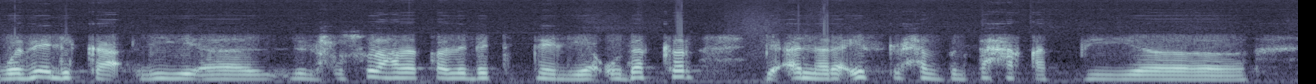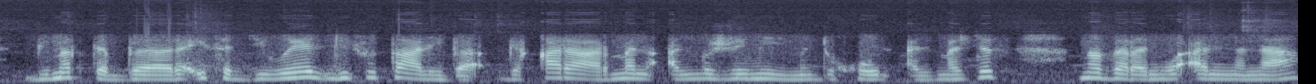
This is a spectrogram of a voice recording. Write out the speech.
وذلك آه، للحصول على الطلبات التالية. أذكر بأن رئيس الحزب التحقت آه، بمكتب رئيس الديوان لتطالب بقرار منع المجرمين من دخول المجلس نظرا وأننا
